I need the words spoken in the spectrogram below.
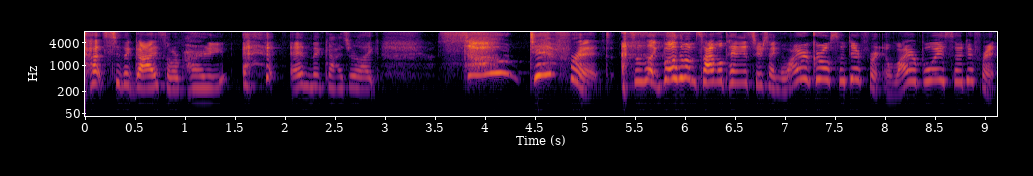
cuts to the guys' summer party, and the guys are like, "So different." So it's like both of them simultaneously are saying, "Why are girls so different?" and "Why are boys so different?"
